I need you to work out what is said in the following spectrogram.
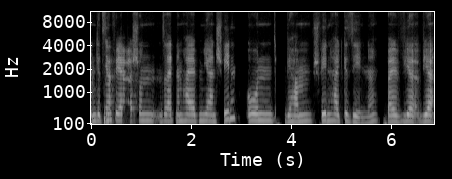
Und jetzt ja. sind wir ja schon seit einem halben Jahr in Schweden und wir haben Schweden halt gesehen, ne? Weil wir, wir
